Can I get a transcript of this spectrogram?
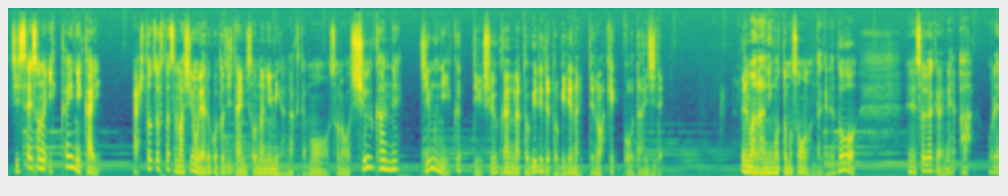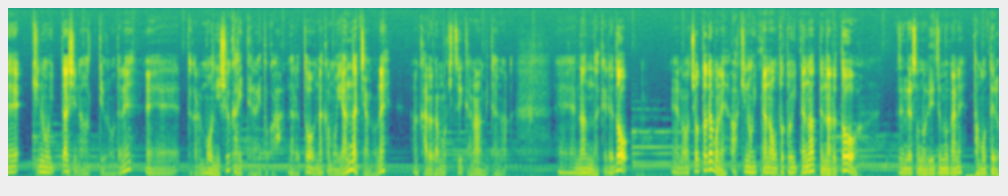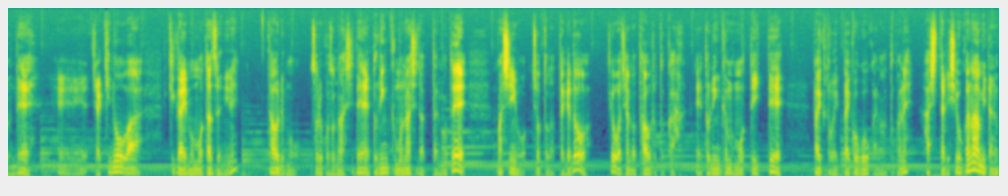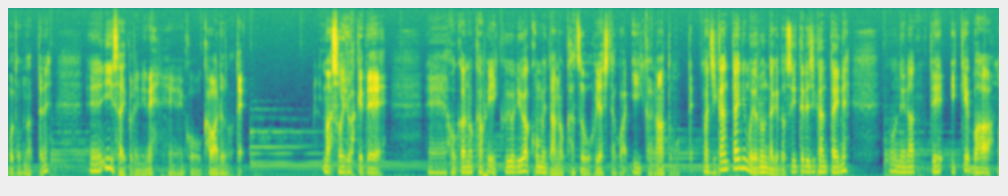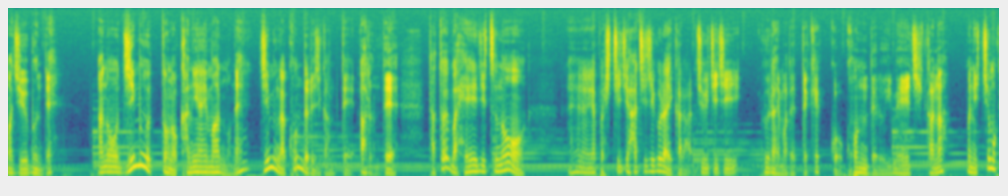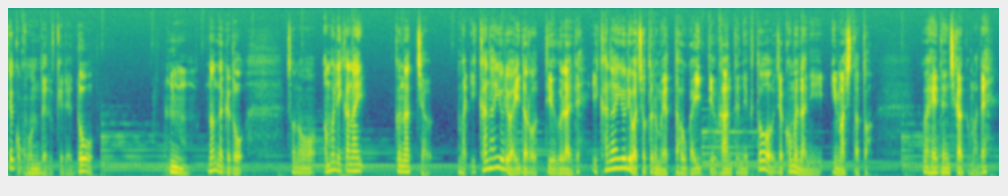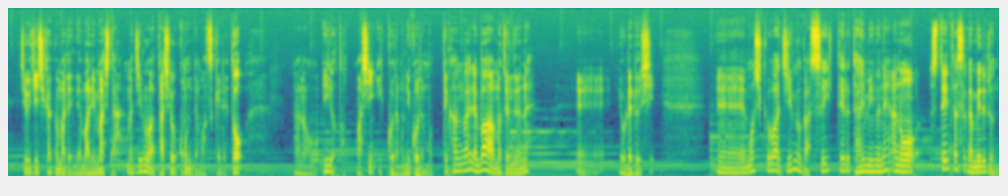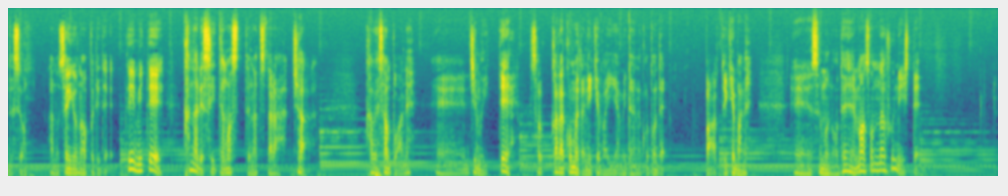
実際その1回2回、あ一つ二つマシンをやること自体にそんなに意味がなくても、その習慣ね、ジムに行くっていう習慣が途切れる途切れないっていうのは結構大事で。でまあ何事もそうなんだけれど、えー、そういうわけでね、あ、俺昨日行ったしなっていうのでね、えー、だからもう2週間行ってないとかなるとなんかもう嫌になっちゃうのね。体もきついかなみたいな、えー、なんだけれどあのちょっとでもねあ昨日行ったな一昨日行ったなってなると全然そのリズムがね保てるんで、えー、じゃあ昨日は着替えも持たずにねタオルもそれこそなしでドリンクもなしだったのでマシンをちょっとだったけど今日はちゃんとタオルとか、えドリンクも持って行ってバイクとかいっぱいこごうかなとかね、走ったりしようかなみたいなことになってね、えー、いいサイクルにね、えー、こう変わるので、まあそういうわけで、えー、他のカフェ行くよりはコメダの数を増やした方がいいかなと思って、まあ時間帯にもよるんだけど、空いてる時間帯ね、を狙っていけば、まあ十分で、あの、ジムとの兼ね合いもあるのね、ジムが混んでる時間ってあるんで、例えば平日の、えー、やっぱ7時、8時ぐらいから11時ぐらいまでって結構混んでるイメージかな。まあ、日中も結構混んでるけれど、うん。なんだけど、その、あんまり行かないくなっちゃう。まあ、行かないよりはいいだろうっていうぐらいで、行かないよりはちょっとでもやった方がいいっていう観点でいくと、じゃあコメダにいましたと。まあ、閉店近くまで、10時近くまで粘りました。まあ、ジムは多少混んでますけれど、あのいいよとマシン1個でも2個でもって考えれば、まあ、全然ね、えー、寄れるし、えー、もしくはジムが空いてるタイミングね。あのステータスが見れるんですよ。あの専用のアプリで。で見てかなり空いてますってなってたらじゃあカフェ散歩はね、えー、ジム行ってそこからコメダに行けばいいやみたいなことでバーッと行けばね、えー、済むのでまあそんな風にして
